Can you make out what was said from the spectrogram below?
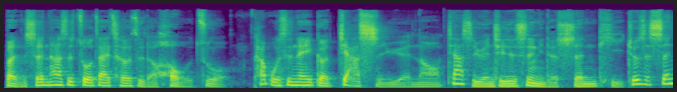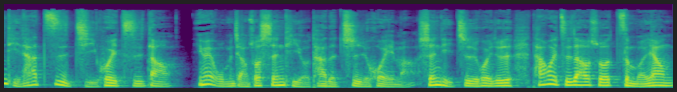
本身他是坐在车子的后座，他不是那个驾驶员哦，驾驶员其实是你的身体，就是身体他自己会知道。因为我们讲说身体有它的智慧嘛，身体智慧就是他会知道说怎么样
